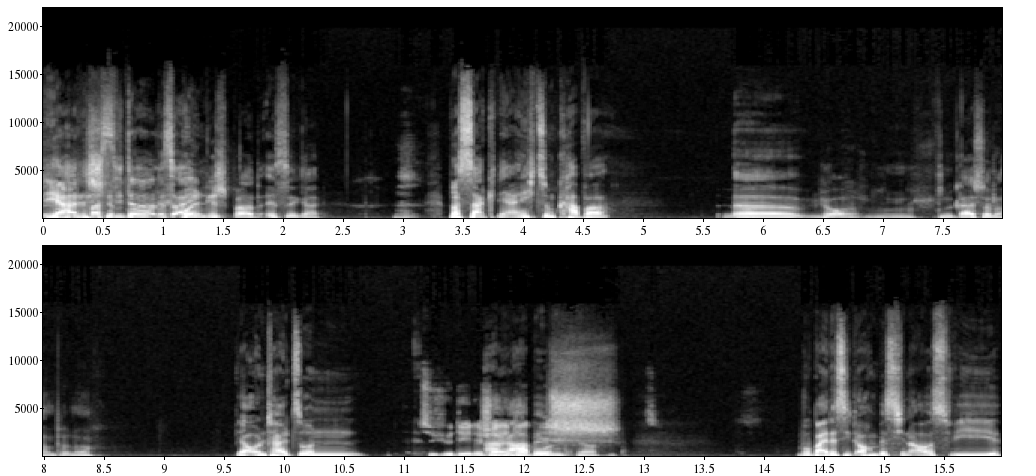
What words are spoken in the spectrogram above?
Ja, das Was stimmt die da alles Wollen- eingespart, ist egal. Was sagt ihr eigentlich zum Cover? Äh, ja, eine Geisterlampe, ne? Ja, und halt so ein Psychedelischer arabisch. Hintergrund, Wobei das sieht auch ein bisschen aus wie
